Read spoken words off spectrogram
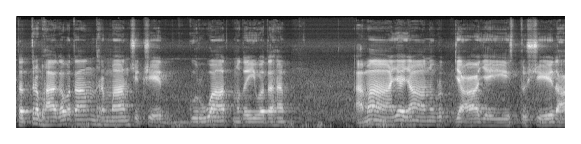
ತತ್ರ ಭಾಗವತಾನ್ ಧರ್ಮಾನ್ ಶಿಕ್ಷೇದ್ ಗುರುವಾತ್ಮದೈವತಃ. ಅಮಾಯಯಾನುವೃತ್ಯಾಯೈಸ್ತುಷ್ಯೇದಾ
